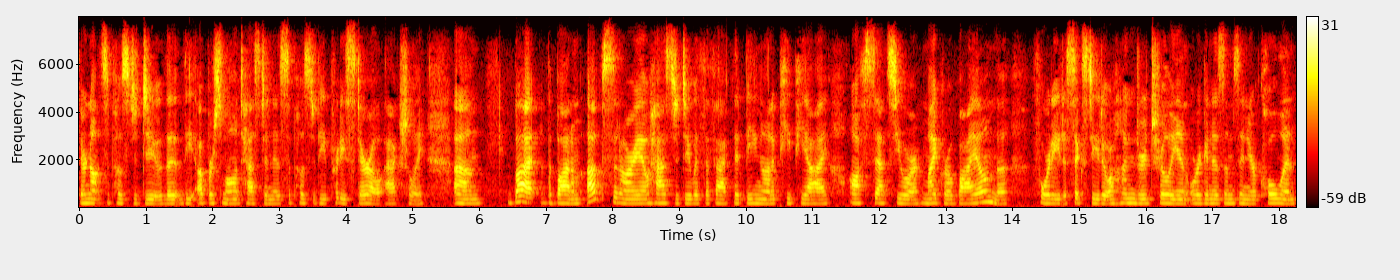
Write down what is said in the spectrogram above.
they're not supposed to do. The, the upper small intestine is supposed to be pretty sterile, actually. Um, but the bottom up scenario has to do with the fact that being on a PPI offsets your microbiome, the 40 to 60 to 100 trillion organisms in your colon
